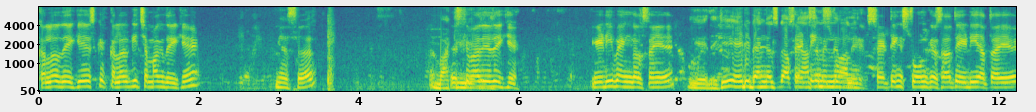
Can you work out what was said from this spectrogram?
कलर देखिए इसके कलर की चमक देखिए। यस सर बाकी इसके बाद ये देखिए। एडी बैंगल्स हैं ये। ये देखिए एडी बैंगल्स भी आपको यहाँ से मिलने वाले हैं। सेटिंग स्टोन के साथ एडी आता है ये।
